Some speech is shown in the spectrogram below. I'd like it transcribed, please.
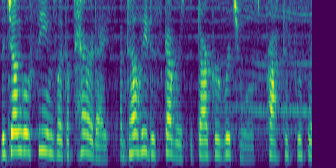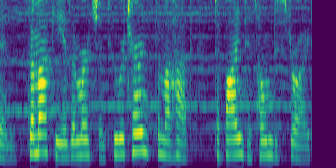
The jungle seems like a paradise until he discovers the darker rituals practiced within. Samaki is a merchant who returns to Mahat to find his home destroyed,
